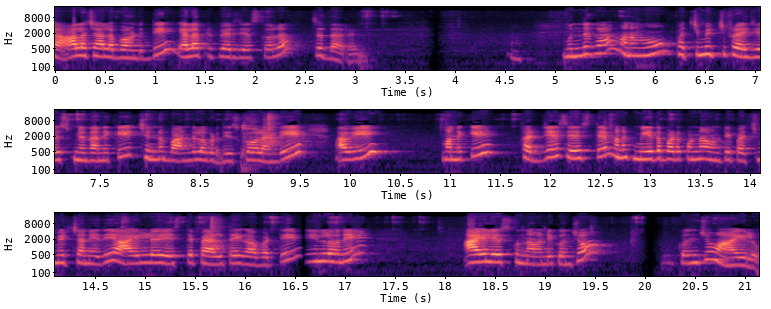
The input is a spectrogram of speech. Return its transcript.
చాలా చాలా బాగుంటుంది ఎలా ప్రిపేర్ చేసుకోవాలో చూద్దారండి ముందుగా మనము పచ్చిమిర్చి ఫ్రై చేసుకునే దానికి చిన్న బాండలు ఒకటి తీసుకోవాలండి. అవి మనకి కట్ చేసి వేస్తే మనకి మీద పడకుండా ఉంటాయి పచ్చిమిర్చి అనేది. ఆయిల్లో వేస్తే పేలుతాయి కాబట్టి దీనిలోనే ఆయిల్ వేసుకుందామండి కొంచెం. కొంచెం ఆయిల్.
